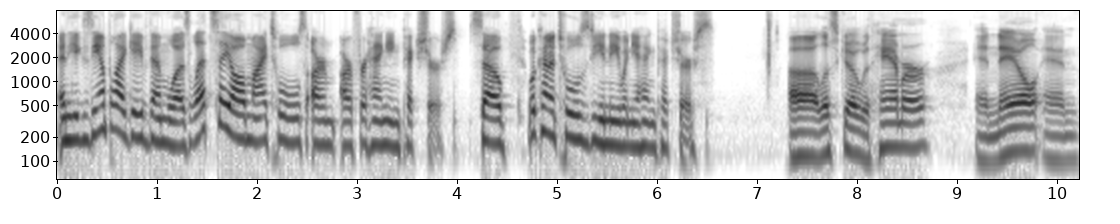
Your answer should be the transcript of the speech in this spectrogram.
And the example I gave them was, let's say all my tools are are for hanging pictures. So what kind of tools do you need when you hang pictures? Uh, let's go with hammer and nail and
